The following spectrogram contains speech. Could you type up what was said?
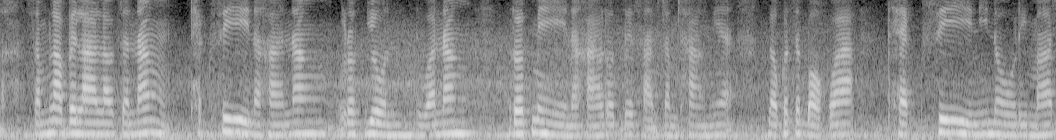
นะคะสำหรับเวลาเราจะนั่งแท็กซี่นะคะ นั่งรถยนต์หรือว่านั่งรถเมย์นะคะ รถโดยสารจำทางเนี่ย เราก็จะบอกว่าแท็กซี่นิโนริมัส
